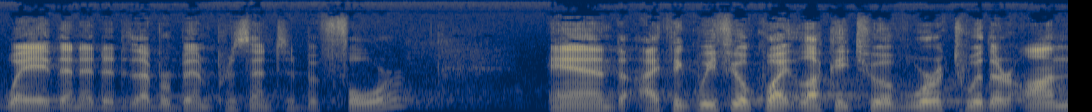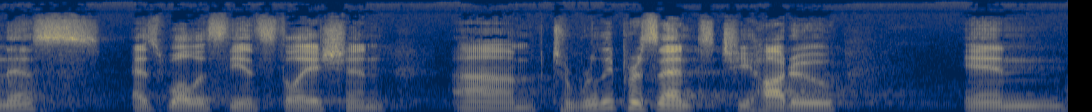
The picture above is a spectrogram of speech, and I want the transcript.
way than it has ever been presented before. And I think we feel quite lucky to have worked with her on this, as well as the installation, um, to really present Chiharu in,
